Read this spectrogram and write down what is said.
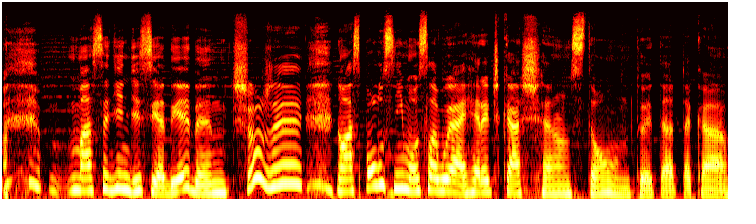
Má 71. Čože? No a spolu s ním oslavuje aj herečka Sharon Stone. To je tá taká...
